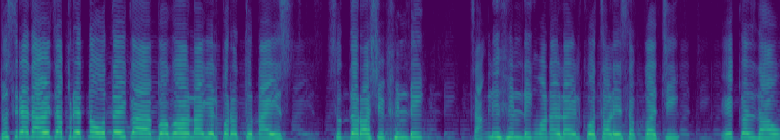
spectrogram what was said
दुसऱ्या धावेचा प्रयत्न होतोय का? बघावं लागेल. परंतु नाही. सुंदर अशी फिल्डिंग चांगली फिल्डिंग म्हणावी लागेल कोचाळे संघाची. एकच धाव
